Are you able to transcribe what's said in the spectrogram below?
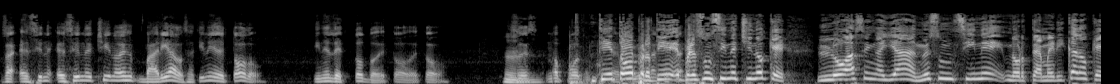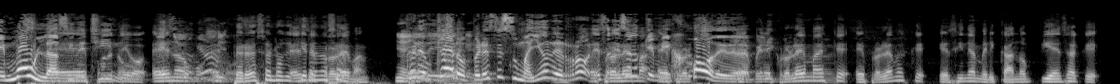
O sea, el cine, el cine chino es variado, o sea, tiene de todo. Tiene de todo, de todo, de todo. Entonces, no puedo. Tiene todo, pero problema tiene, está- pero es un cine chino que lo hacen allá, no es un cine norteamericano que emula Eh, cine chino. digo, es lo vamos. Pero eso es lo que es quieren el hacer. problema. Pero claro, que- pero ese es su mayor error. Eso, eso es lo que me pro- jode de el- la película. El problema es que el problema es que, que el cine americano piensa que,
